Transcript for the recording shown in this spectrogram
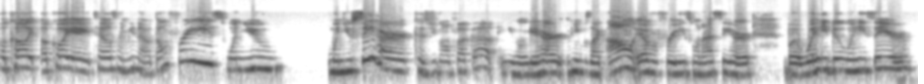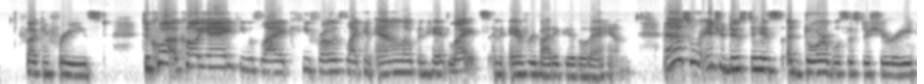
Okoye, tells him, you know, don't freeze when you when you see her because you're gonna fuck up and you're gonna get hurt. And he was like, I don't ever freeze when I see her, but what he do when he see her, fucking freezed. To quote Okoye, he was like, he froze like an antelope in headlights, and everybody giggled at him. And that's when we're introduced to his adorable sister Shuri.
